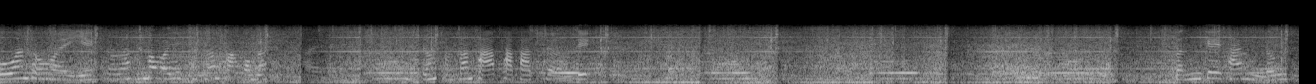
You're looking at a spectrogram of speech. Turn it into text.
保温桶咪影咗啦。你咪話要重新拍過咩？係，想重新拍一拍拍長啲。粉機睇唔到。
